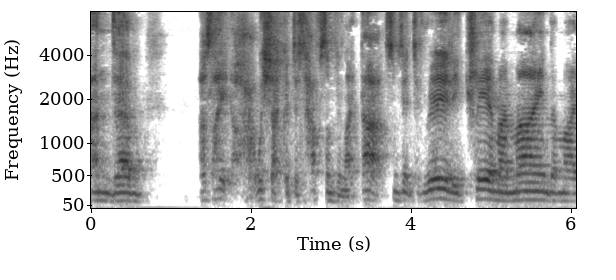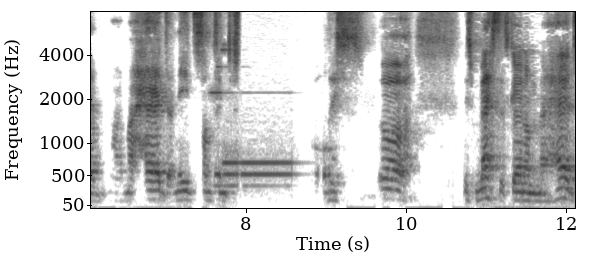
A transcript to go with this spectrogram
and um, I was like, oh, I wish I could just have something like that, something to really clear my mind and my, my head. I need something just all this, oh, this mess that's going on in my head.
